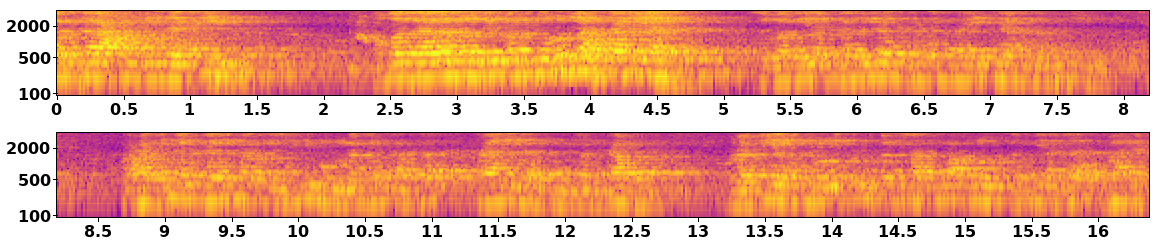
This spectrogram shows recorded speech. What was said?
mata'un ila Allah Taala berfirman, "Turunlah kalian sebagian kalian dengan naiknya adalah musuh." Perhatikan kalimat di sini menggunakan kata kalian bukan kamu. Berarti yang turun itu bukan satu makhluk tapi ada banyak.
